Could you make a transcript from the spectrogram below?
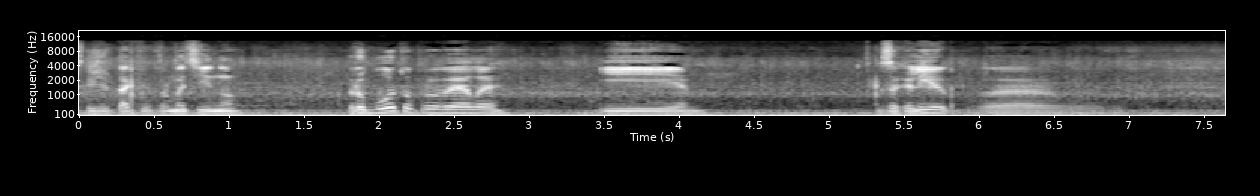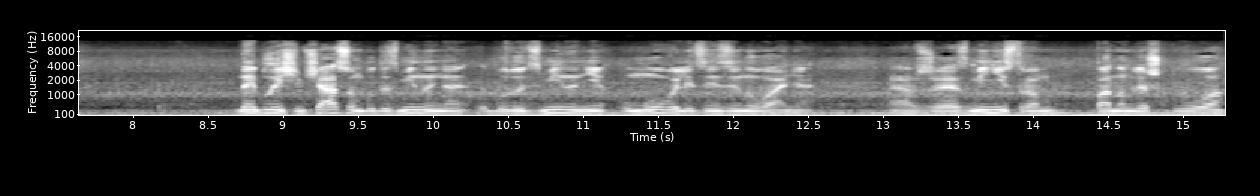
скажімо так, інформаційну роботу провели і взагалі найближчим часом буде змінення, будуть змінені умови ліцензіонування. Вже з міністром паном Ляшко,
